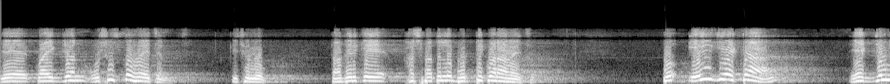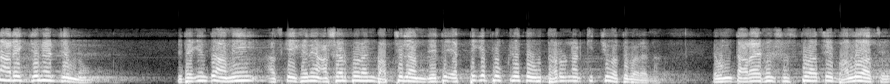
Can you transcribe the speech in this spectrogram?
যে কয়েকজন অসুস্থ হয়েছেন কিছু লোক। তাদেরকে হাসপাতালে ভর্তি করা হয়েছে। তো এই যে একটা একজন আরেকজনের জন্য, এটা কিন্তু আমি আজকে এখানে আসার পর আমি ভাবছিলাম যে এটা এর থেকে প্রকৃত উদাহরণ আর কিচ্ছু হতে পারে না। এবং তারা এখন সুস্থ আছে, ভালো আছে।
